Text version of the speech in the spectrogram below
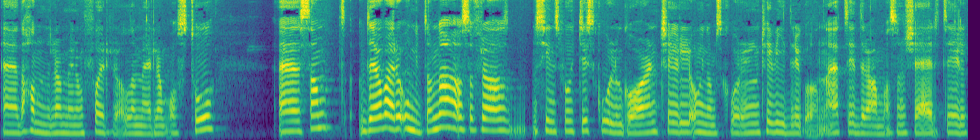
Eh, det handler om mellom forholdet mellom oss to. Eh, samt det å være ungdom, da, altså fra synspunkt i skolegården til ungdomsskolen til videregående, til drama som skjer, til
